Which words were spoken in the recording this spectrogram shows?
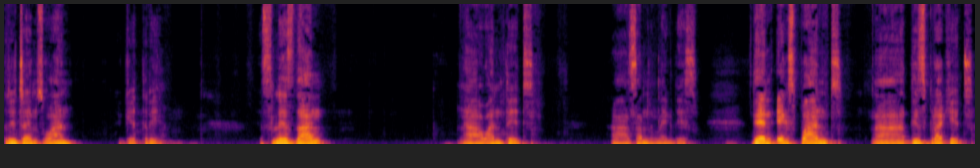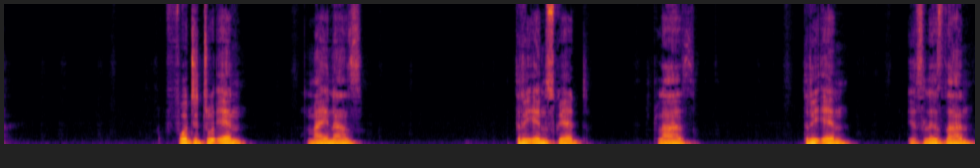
3 times 1 you get 3 it's less than ah, one third ah, something like this. Then expand uh, this bracket. 42n minus 3n squared plus 3n is less than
